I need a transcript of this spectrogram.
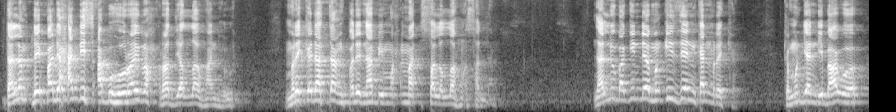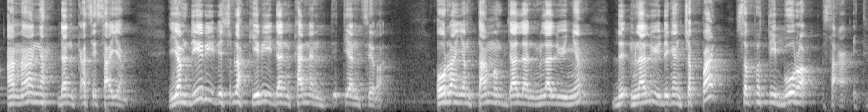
Dalam daripada hadis Abu Hurairah radhiyallahu anhu, mereka datang pada Nabi Muhammad sallallahu alaihi wasallam. Lalu baginda mengizinkan mereka. Kemudian dibawa amanah dan kasih sayang yang diri di sebelah kiri dan kanan titian sirat. Orang yang tamu berjalan melaluinya melalui dengan cepat seperti borak saat itu.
